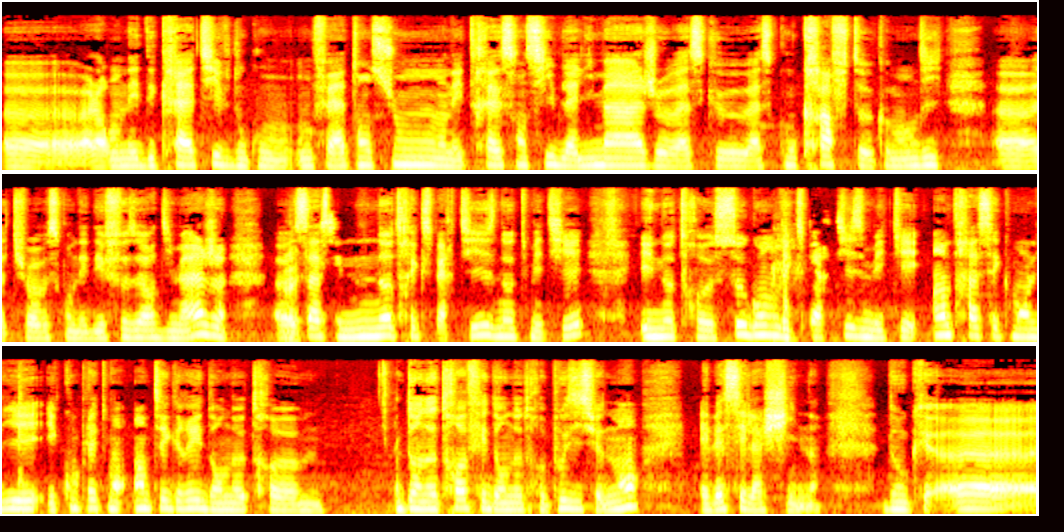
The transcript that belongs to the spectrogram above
alors, on est des créatifs, donc on, on, fait attention. On est très sensible à l'image, à ce que, à ce qu'on craft, comme on dit. Euh, tu vois, parce qu'on est des faiseurs d'images. Euh, ça, c'est notre expertise, notre métier, et notre seconde expertise, mais qui est intrinsèquement liée et complètement intégrée dans notre euh, dans notre offre et dans notre positionnement, eh ben c'est la Chine. Donc euh,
